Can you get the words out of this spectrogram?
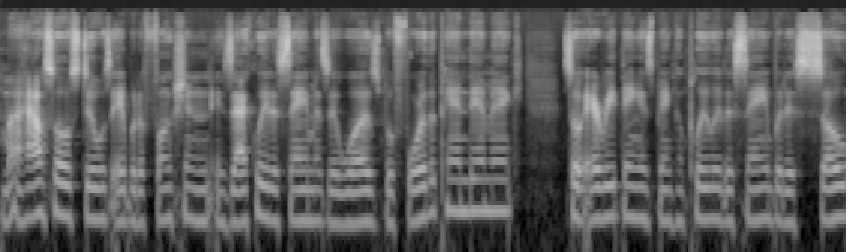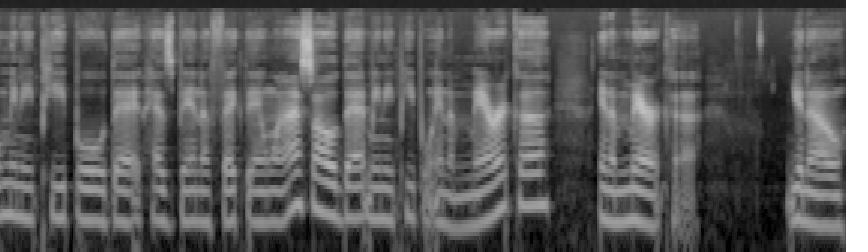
my household still was able to function exactly the same as it was before the pandemic. So everything has been completely the same but it's so many people that has been affected. And when i saw that many people in america in america you know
